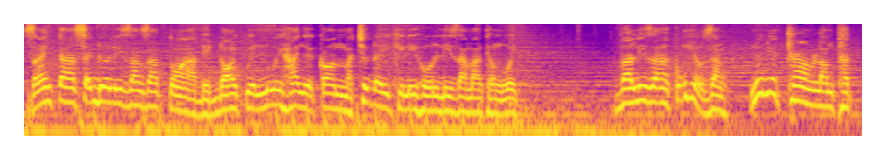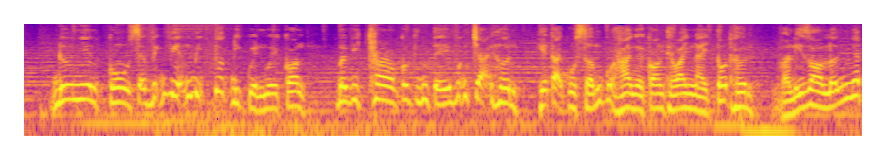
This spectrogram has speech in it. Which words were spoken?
rằng anh ta sẽ đưa Lisa ra tòa để đòi quyền nuôi hai người con mà trước đây khi ly hôn Lisa mang theo nuôi. Và Lisa cũng hiểu rằng nếu như Carl làm thật, đương nhiên cô sẽ vĩnh viễn bị tước đi quyền nuôi con bởi vì Carl có kinh tế vững chãi hơn, hiện tại cuộc sống của hai người con theo anh này tốt hơn và lý do lớn nhất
